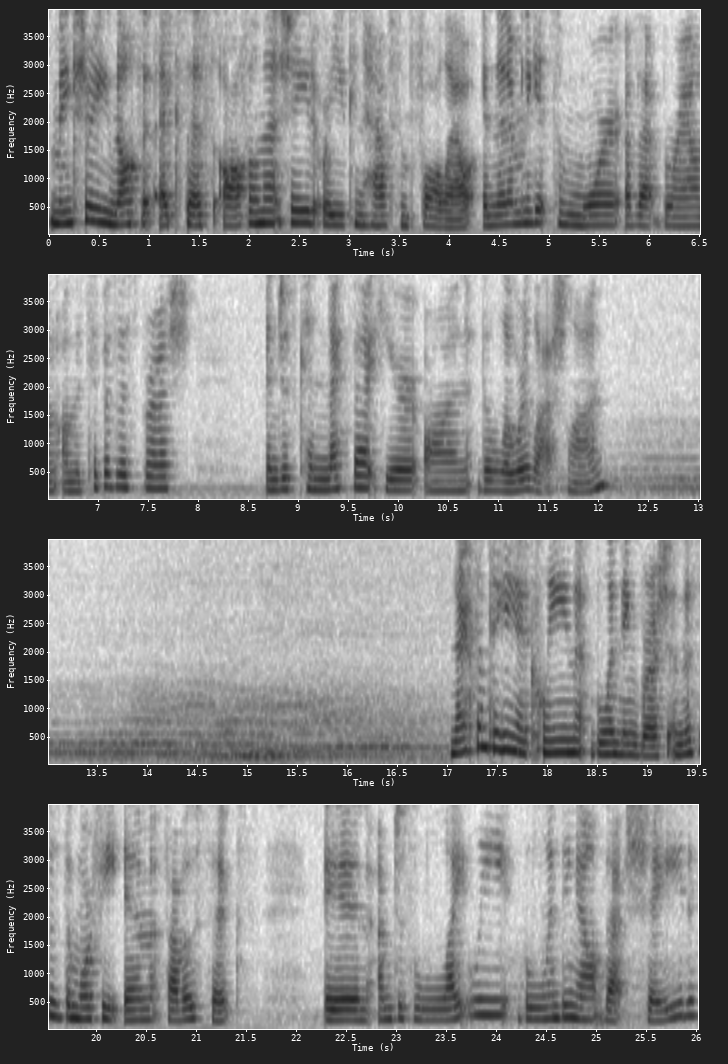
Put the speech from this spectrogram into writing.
Make sure you knock the excess off on that shade or you can have some fallout. And then I'm going to get some more of that brown on the tip of this brush and just connect that here on the lower lash line. Next, I'm taking a clean blending brush, and this is the Morphe M506, and I'm just lightly blending out that shade,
